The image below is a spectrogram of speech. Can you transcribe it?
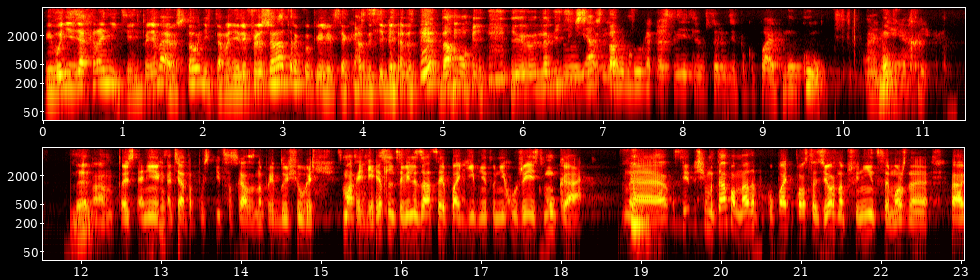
Его нельзя хранить. Я не понимаю, что у них там? Они рефрижераторы купили все, каждый себе домой. И энергетически. Ну, я, я был как раз свидетелем, что люди покупают муку, а Мук? не хлеб. Да? А, то есть они ну. хотят опуститься сразу на предыдущий уровень. Смотрите, если цивилизация погибнет, у них уже есть мука. Э, следующим этапом надо покупать просто зерна пшеницы. Можно э,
